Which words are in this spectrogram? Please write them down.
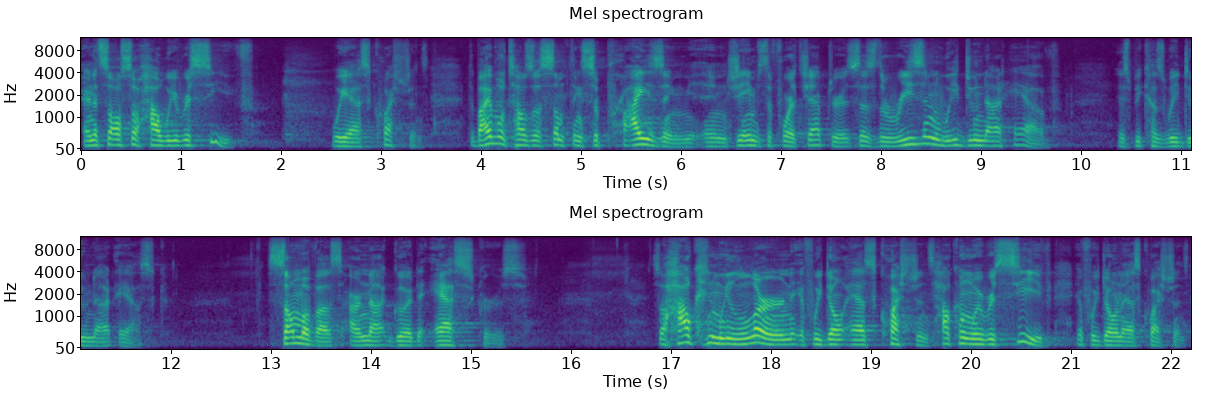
And it's also how we receive. We ask questions. The Bible tells us something surprising in James, the fourth chapter. It says, the reason we do not have is because we do not ask. Some of us are not good askers. So how can we learn if we don't ask questions? How can we receive if we don't ask questions?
